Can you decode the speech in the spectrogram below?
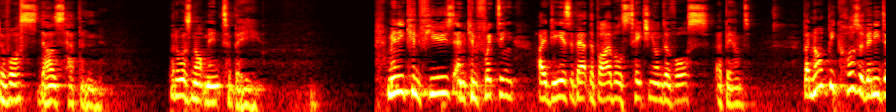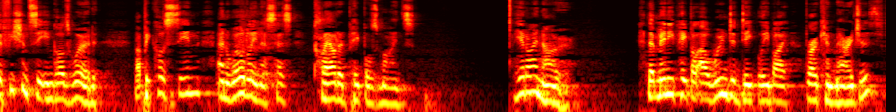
Divorce does happen. But it was not meant to be. Many confused and conflicting ideas about the Bible's teaching on divorce abound, but not because of any deficiency in God's word, but because sin and worldliness has clouded people's minds. Yet I know that many people are wounded deeply by broken marriages,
